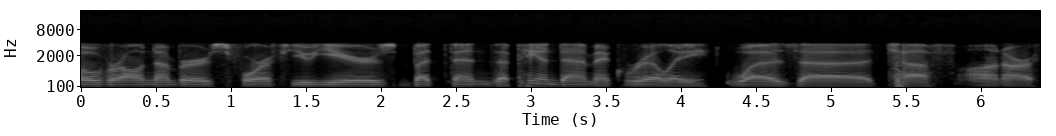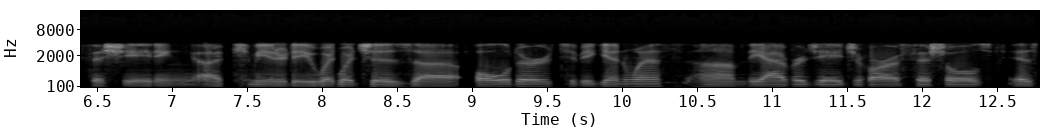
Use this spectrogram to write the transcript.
overall numbers for a few years, but then the pandemic really was uh, tough on our officiating uh, community, which, which is uh, older to begin with. Um, the average age of our officials is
